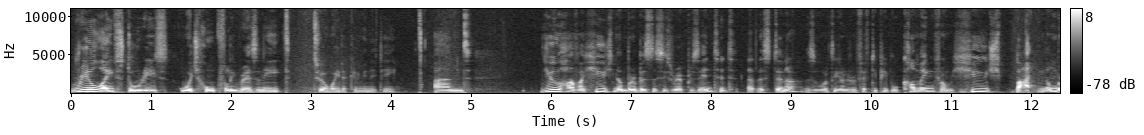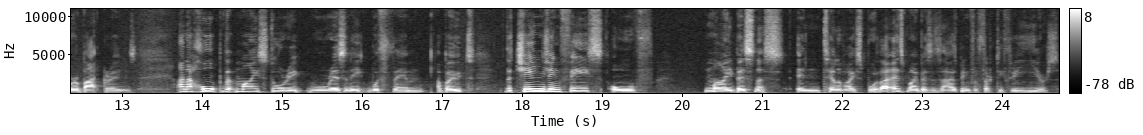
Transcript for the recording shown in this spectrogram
real life stories which hopefully resonate to a wider community. And you'll have a huge number of businesses represented at this dinner. There's over 350 people coming from huge back, number of backgrounds. And I hope that my story will resonate with them about the changing face of my business in televised sport. That is my business. It has been for 33 years.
